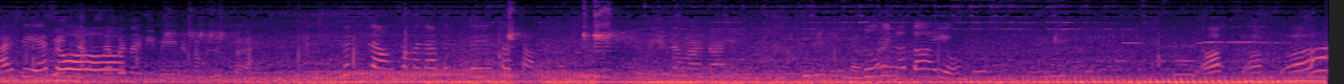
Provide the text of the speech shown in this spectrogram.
RCS Wait o... lang, saan ba tayo bibili ng pangalot ba? Dun lang, sa malapit kayo sa shop. Bibili na nga tayo. Duwi na tayo. Up, up, up!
